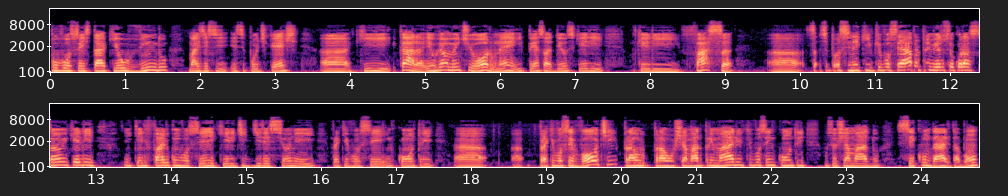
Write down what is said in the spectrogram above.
Por você estar aqui ouvindo mais esse, esse podcast. Uh, que, cara, eu realmente oro, né? E peço a Deus que Ele, que ele faça. tipo assim, né? Que, que você abra primeiro o seu coração e que Ele e que ele fale com você, que ele te direcione aí para que você encontre uh, para que você volte para o chamado primário e que você encontre o seu chamado secundário, tá bom?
